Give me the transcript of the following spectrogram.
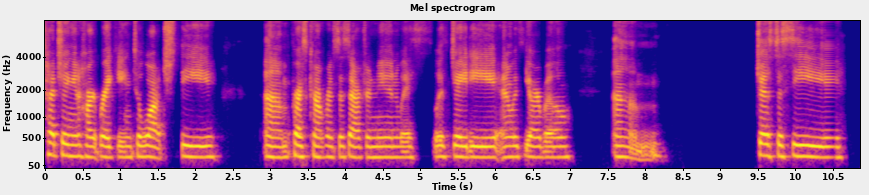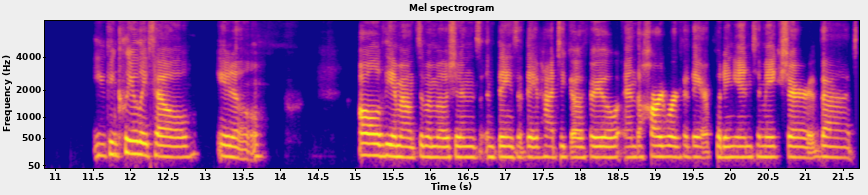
touching and heartbreaking to watch the um, press conference this afternoon with with jd and with Jarmo. Um, just to see you can clearly tell you know all of the amounts of emotions and things that they've had to go through and the hard work that they are putting in to make sure that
